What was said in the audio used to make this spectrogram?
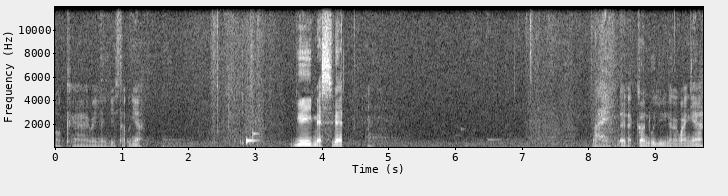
Ok bây giờ di thử nha. Duy Mercedes. Đây đây là kênh của Duy nè các bạn nhé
